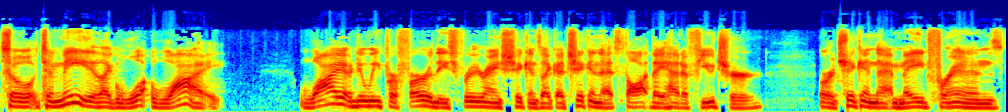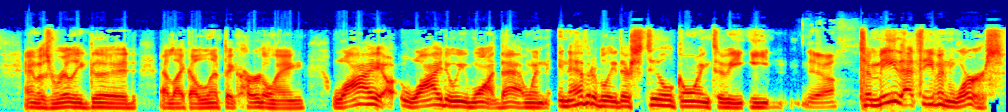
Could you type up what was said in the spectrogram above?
So to me, like what why? Why do we prefer these free range chickens like a chicken that thought they had a future or a chicken that made friends and was really good at like Olympic hurdling. Why why do we want that when inevitably they're still going to be eaten? Yeah. To me that's even worse.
